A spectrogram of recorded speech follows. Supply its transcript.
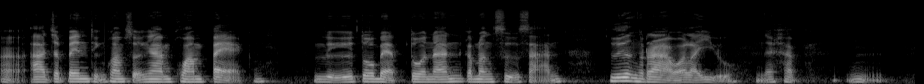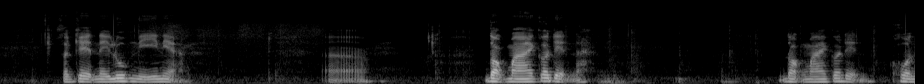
อาอาจจะเป็นถึงความสวยงามความแปลก หรือตัวแบบตัวนั้นกำลังสื่อสารเรื่องราวอะไรอยู่นะครับ อืม สังเกตในรูปนี้เนี่ยอดอกไม้ก็เด่นนะ ดอกไม้ก็เด่น คน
